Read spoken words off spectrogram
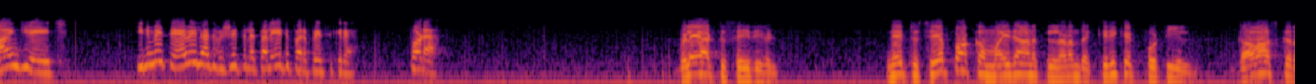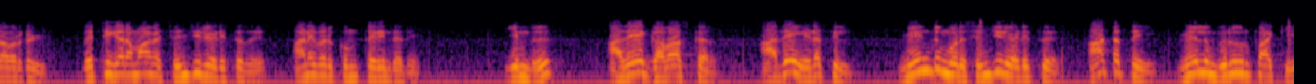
மைண்ட் யூ ஏஜ் இனிமே தேவையில்லாத விஷயத்துல தலையிட்டு பாரு பேசிக்கிறேன். போடா. விளையாட்டு செய்திகள். நேற்று சேப்பாக்கம் மைதானத்தில் நடந்த கிரிக்கெட் போட்டியில் கவாஸ்கர் அவர்கள் வெற்றிகரமாக செஞ்சுரி அடித்தது அனைவருக்கும் தெரிந்ததே. இன்று அதே கவாஸ்கர் அதே இடத்தில் மீண்டும் ஒரு செஞ்சுரி அடித்து ஆட்டத்தை மேலும் விறுவிறுப்பாக்கி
